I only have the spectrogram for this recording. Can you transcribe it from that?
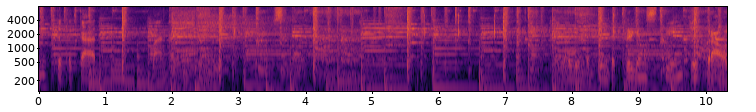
នេះទៅប្រកាសបានហើយពីថ្ងៃឥឡូវយើងកំពុងតែគ្រៀងស្ទៀងចូលក្រោល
